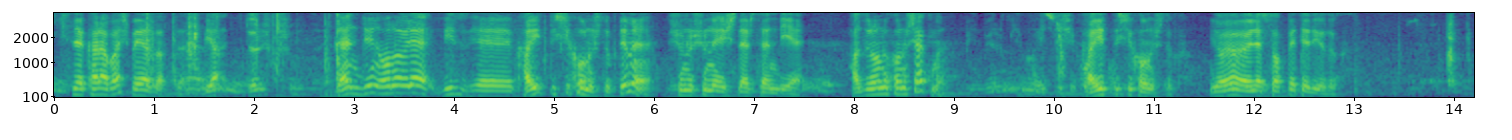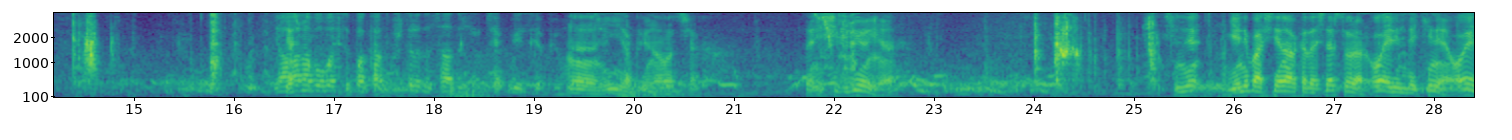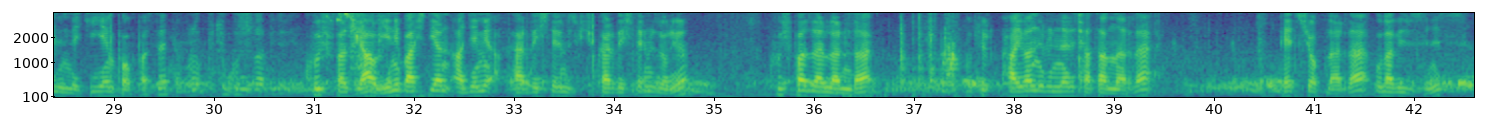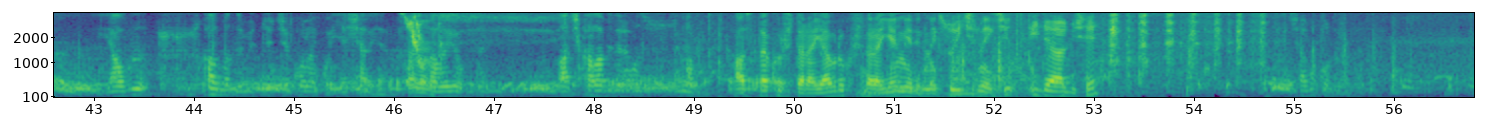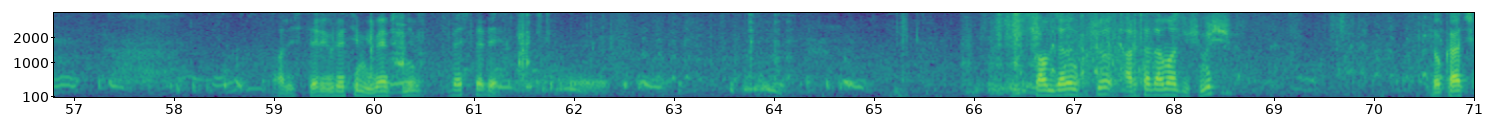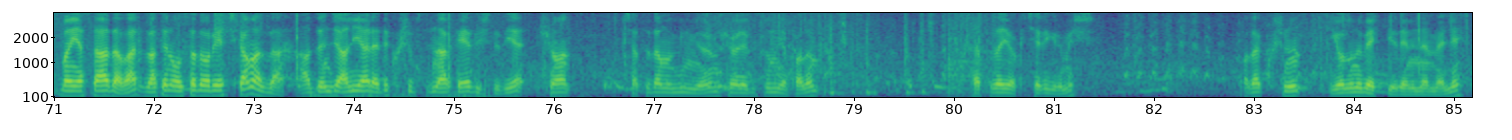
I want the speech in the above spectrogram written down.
ikisi de karabaş beyaz attı. Ya, Dönüş kuşu. sen dün onu öyle biz e, kayıt dışı konuştuk değil mi? Şunu şunu eşlersen diye. Hazır onu konuşak mı? Bilmiyorum ki kayıt dışı. Kayıt dışı konuştuk. Yo yo öyle sohbet ediyorduk. Ya Ya- ana babası bakan kuşlara da sade su tekmeyesi yapıyor. Ha, iyi yapıyorsun hava sıcak. Sen işi biliyorsun ya. Şimdi yeni başlayan arkadaşlar sorar. O elindeki ne? O elindeki yem pompası. Ya bunu bütün kuşlar bilir ya. Kuş paz ya yeni başlayan acemi kardeşlerimiz, küçük kardeşlerimiz oluyor. Kuş pazarlarında bu tür hayvan ürünleri satanlarda pet shoplarda bulabilirsiniz. Yavru susuz kalmadığı müddetçe kolay kolay yaşar yani. Hastalığı yoksa aç kalabilir ama susuz kalmaz. Hasta kuşlara, yavru kuşlara yem yedirmek, su içirmek için ideal bir şey. Çabuk oluyor. Alisteri üretim gibi hepsini besledi. Yusuf amcanın kuşu arka dama düşmüş. Sokağa çıkma yasağı da var. Zaten olsa da oraya çıkamaz da. Az önce Ali aradı kuşum sizin arkaya düştü diye. Şu an çatıda mı bilmiyorum. Şöyle bir zoom yapalım. Çatıda yok içeri girmiş. O da kuşunun yolunu bekliyor deminden belli.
